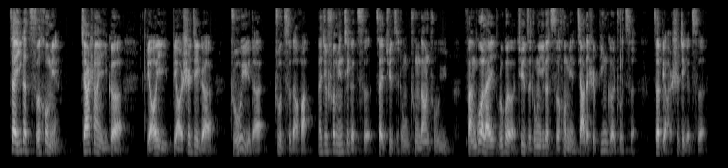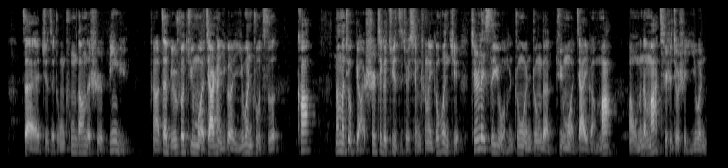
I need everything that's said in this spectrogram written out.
在一个词后面加上一个表以表示这个主语的助词的话，那就说明这个词在句子中充当主语。反过来，如果句子中一个词后面加的是宾格助词，则表示这个词在句子中充当的是宾语。啊，再比如说句末加上一个疑问助词“咔”，那么就表示这个句子就形成了一个问句，其实类似于我们中文中的句末加一个“妈”啊，我们的“妈”其实就是疑问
